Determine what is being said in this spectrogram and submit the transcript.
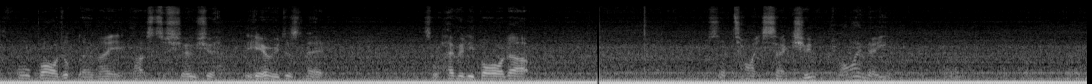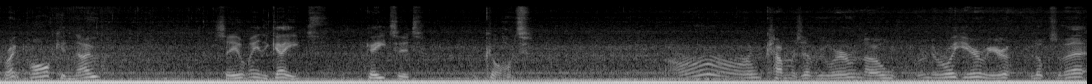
It's all barred up there, mate. That just shows you the area, doesn't it? It's all heavily barred up. It's a tight section. Blimey. Great parking though. See what I mean? The gate. Gated. Oh God. Oh, cameras everywhere. No, we're in the right area. Looks of it.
